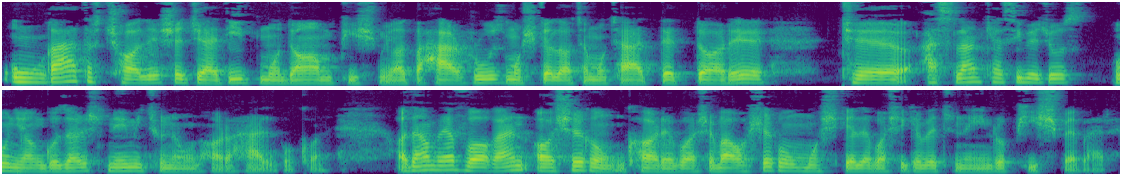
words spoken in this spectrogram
اونقدر چالش جدید مدام پیش میاد و هر روز مشکلات متعدد داره که اصلا کسی به جز بنیانگذارش نمی‌تونه اونها رو حل بکنه. آدم باید واقعا عاشق اون کاره باشه و عاشق اون مشکله باشه که بتونه این رو پیش ببره.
